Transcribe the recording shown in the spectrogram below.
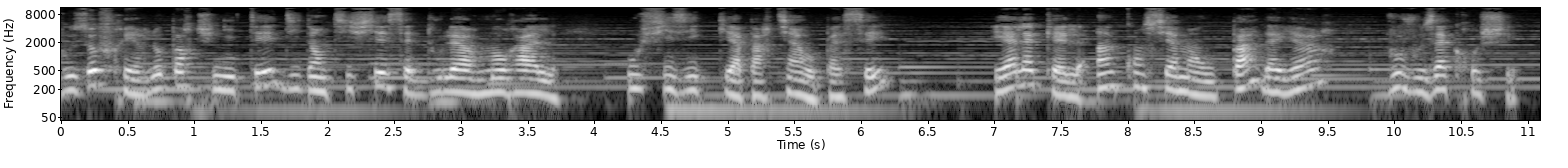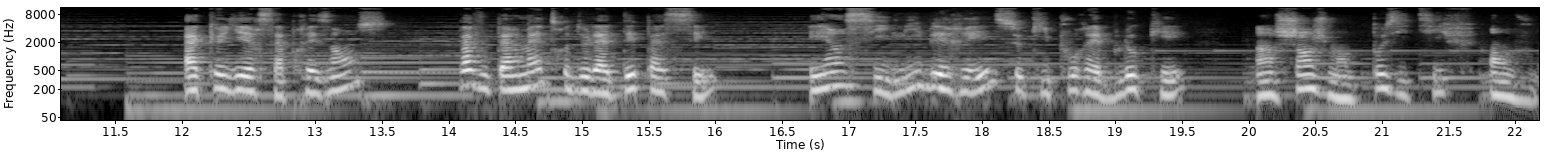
vous offrir l'opportunité d'identifier cette douleur morale ou physique qui appartient au passé et à laquelle, inconsciemment ou pas d'ailleurs, vous vous accrochez. Accueillir sa présence va vous permettre de la dépasser et ainsi libérer ce qui pourrait bloquer un changement positif en vous.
